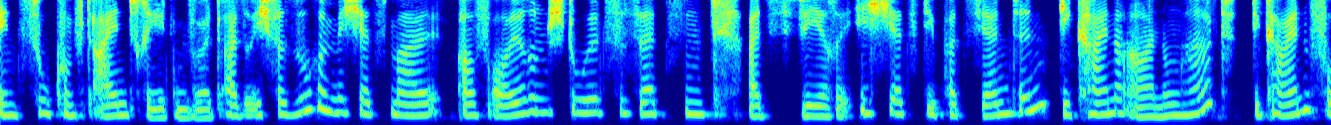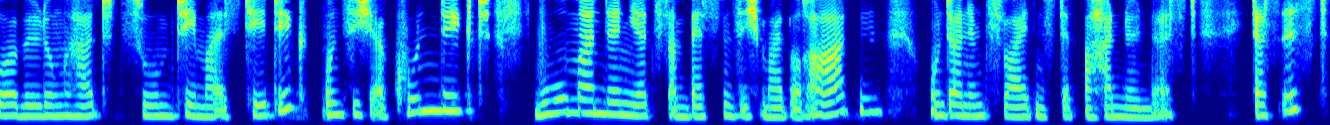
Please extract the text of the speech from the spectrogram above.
in Zukunft eintreten wird. Also ich versuche mich jetzt mal auf euren Stuhl zu setzen, als wäre ich jetzt die Patientin, die keine Ahnung hat, die keine Vorbildung hat zum Thema Ästhetik und sich erkundigt, wo man denn jetzt am besten sich mal beraten und dann im zweiten Step behandeln lässt. Das ist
